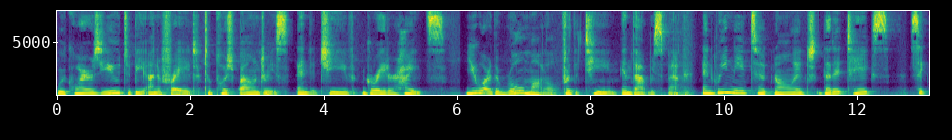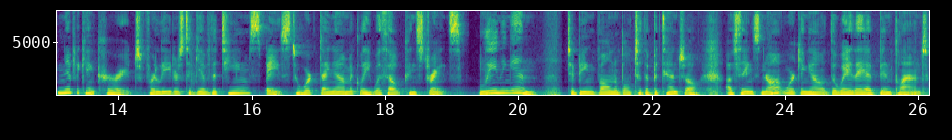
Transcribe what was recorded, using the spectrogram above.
requires you to be unafraid to push boundaries and achieve greater heights. You are the role model for the team in that respect. And we need to acknowledge that it takes significant courage for leaders to give the team space to work dynamically without constraints leaning in to being vulnerable to the potential of things not working out the way they had been planned,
